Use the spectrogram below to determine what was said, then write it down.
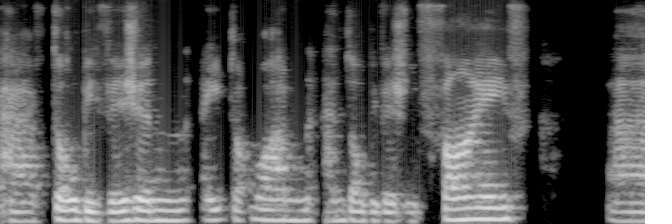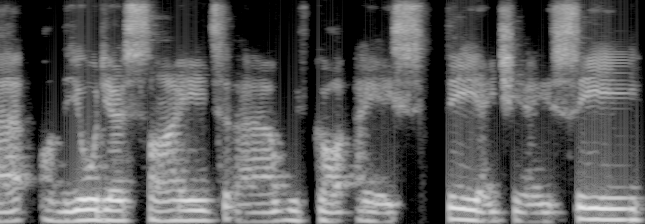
have Dolby Vision 8.1 and Dolby Vision 5. Uh, on the audio side, uh, we've got AAC, HEAC.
